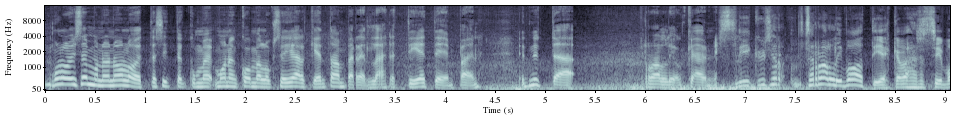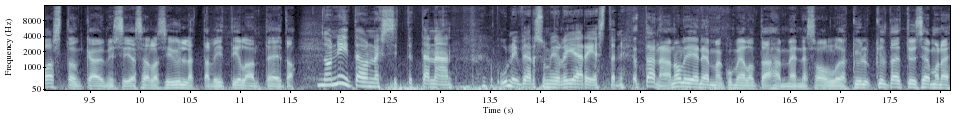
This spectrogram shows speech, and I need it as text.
Mulla oli semmoinen olo, että sitten kun me monen komelluksen jälkeen Tampereelta lähdettiin eteenpäin, että nyt tämä ralli on käynnissä. Niin kyllä se, se ralli vaatii ehkä vähän sellaisia vastoinkäymisiä ja sellaisia yllättäviä tilanteita. No niitä onneksi sitten tänään universumi oli järjestänyt. Ja tänään oli enemmän kuin meillä on tähän mennessä ollut. Ja kyllä, kyllä täytyy semmoinen,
